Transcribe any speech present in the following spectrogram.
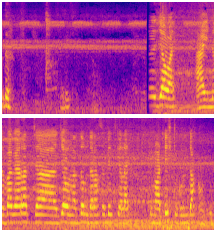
दर जेवाय आईनं बघा रातच्या जेवणात दमदार असा बेत केलाय तुम्हाला टेस्ट करून दाखवतो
